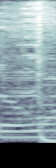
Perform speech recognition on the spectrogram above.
The warmth,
